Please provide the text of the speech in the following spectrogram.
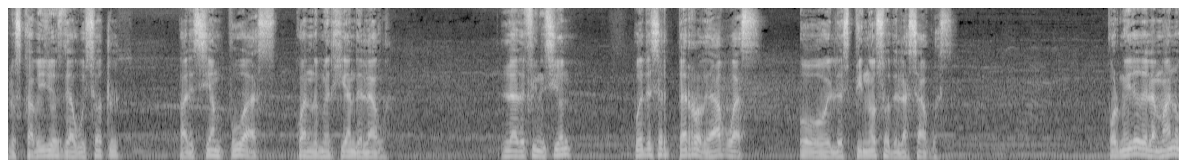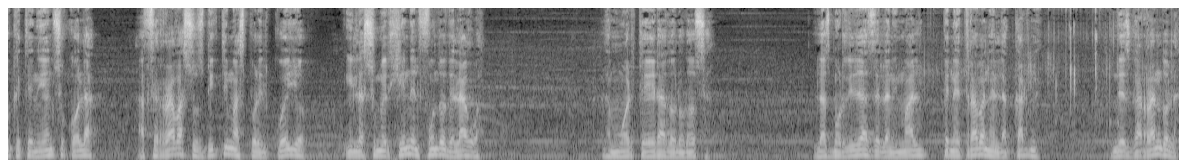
Los cabellos de Aguizotl parecían púas cuando emergían del agua. La definición puede ser perro de aguas o el espinoso de las aguas. Por medio de la mano que tenía en su cola, aferraba a sus víctimas por el cuello y las sumergía en el fondo del agua. La muerte era dolorosa. Las mordidas del animal penetraban en la carne, desgarrándola,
